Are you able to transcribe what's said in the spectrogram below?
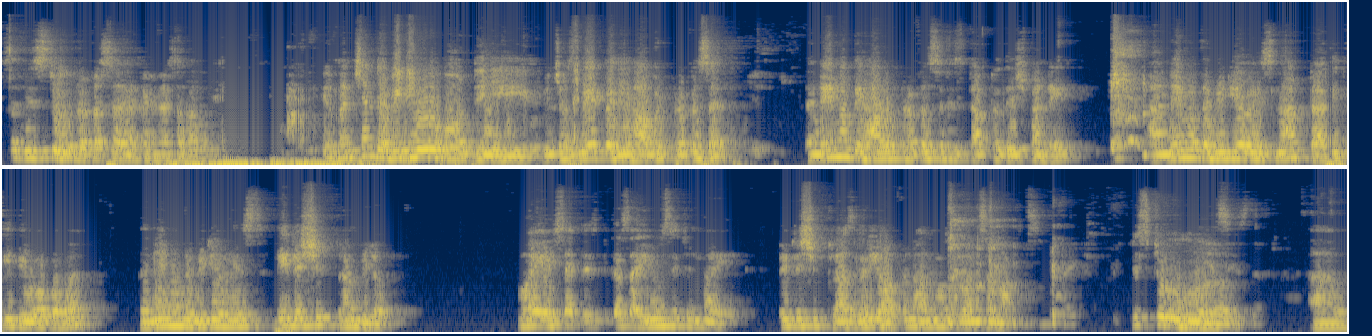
So this is to Professor Karina Sabhavati. You mentioned a video about the which was made by the Harvard professor. The name of the Harvard professor is Dr. Deshpande. And name of the video is not Atithi Devo Bhava. The name of the video is Leadership from Below. Why I said this because I use it in my leadership class very often, almost once a month. Just to uh, uh,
